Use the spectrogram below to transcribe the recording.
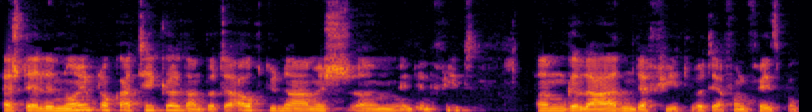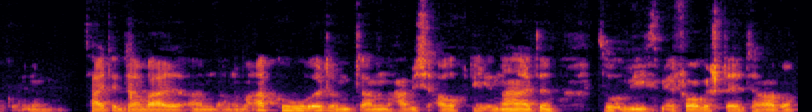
erstelle einen neuen Blogartikel, dann wird er auch dynamisch ähm, in den Feed ähm, geladen. Der Feed wird ja von Facebook in einem Zeitintervall ähm, dann immer abgeholt und dann habe ich auch die Inhalte, so wie ich es mir vorgestellt habe,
